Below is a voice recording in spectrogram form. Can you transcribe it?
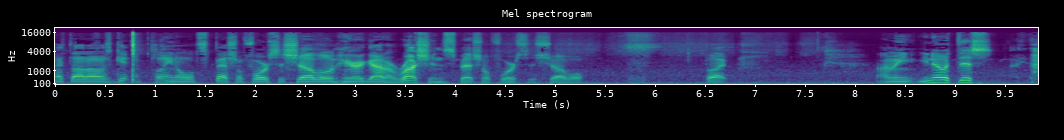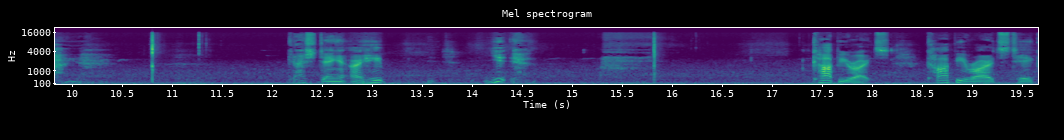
I thought I was getting a plain old Special Forces shovel, and here I got a Russian Special Forces shovel. But, I mean, you know what this... Gosh dang it, I hate... You, copyrights. Copyrights take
